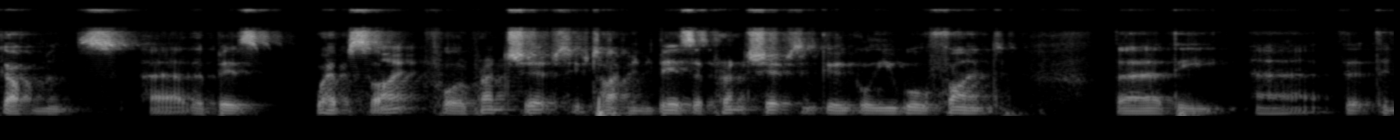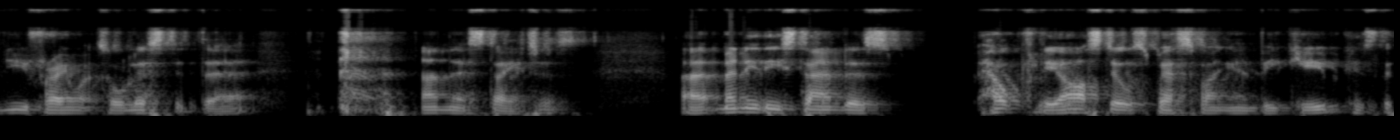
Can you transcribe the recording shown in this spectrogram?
government's uh, the BIS website for apprenticeships. If you type in BIS apprenticeships in Google, you will find the the, uh, the, the new frameworks all listed there and their status. many of these standards helpfully are still specifying NVQ because the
